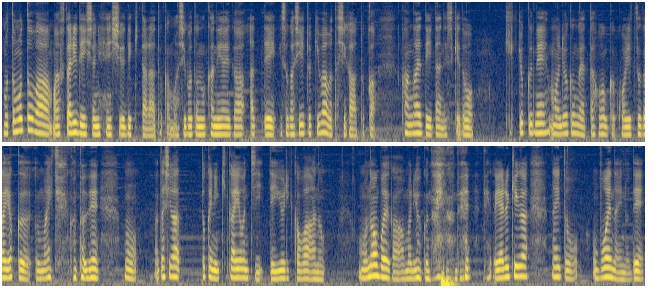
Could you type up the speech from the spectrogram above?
もともとは、まあ、2人で一緒に編集できたらとか、まあ、仕事の兼ね合いがあって忙しい時は私がとか考えていたんですけど結局ね、まあ、りょうくんがやった方が効率がよくうまいということでもう私は特に機械音痴っていうよりかはあの物覚えがあまり良くないのでてかやる気がないと覚えないので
